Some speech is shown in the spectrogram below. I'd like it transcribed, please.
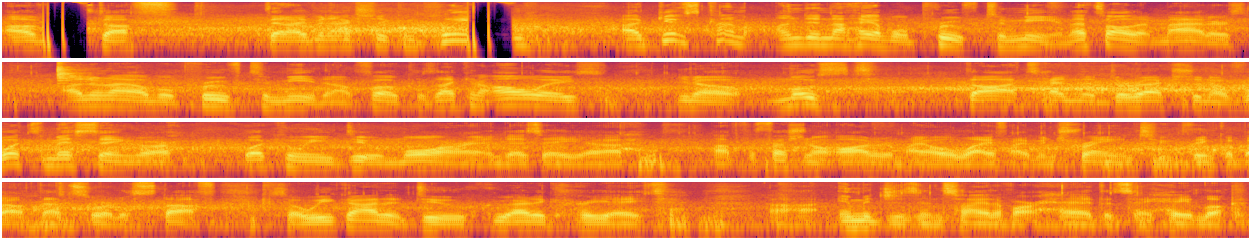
of stuff that I've been actually completing uh, gives kind of undeniable proof to me, and that's all that matters. Undeniable proof to me that I'm focused. Because I can always, you know, most thoughts head in the direction of what's missing or what can we do more. And as a, uh, a professional auditor my whole life, I've been trained to think about that sort of stuff. So we got to do, we got to create uh, images inside of our head that say, hey, look,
